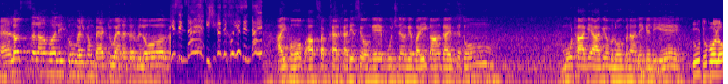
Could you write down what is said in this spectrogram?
हेलो अस्सलाम वालेकुम welcome back to another vlog ये ज़िंदा है? किसी का देखो ये ज़िंदा है। आई होप आप सब खैर खैरियत से होंगे पूछ रहे होंगे भाई कहाँ गायब थे तुम? मुँह उठा के आगे व्लॉग बनाने के लिए। झूठ बोलो।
